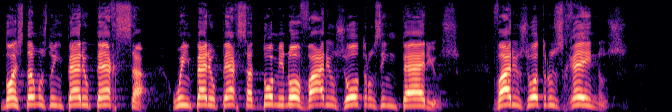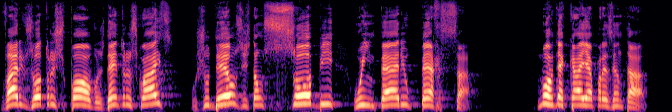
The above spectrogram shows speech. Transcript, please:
nós estamos no Império Persa. O Império Persa dominou vários outros impérios, vários outros reinos, vários outros povos, dentre os quais os judeus estão sob o Império Persa. Mordecai é apresentado.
